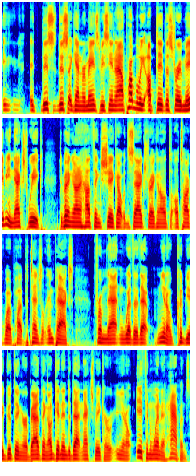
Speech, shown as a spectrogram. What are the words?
it, it, this this again remains to be seen, and I'll probably update the story maybe next week, depending on how things shake out with the SAG strike, and I'll I'll talk about potential impacts from that and whether that you know could be a good thing or a bad thing. I'll get into that next week, or you know if and when it happens.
